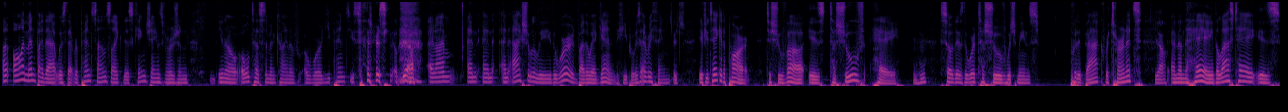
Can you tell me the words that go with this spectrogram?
Uh, all I meant by that was that repent sounds like this King James version, you know, Old Testament kind of a word. You Repent, you sinners, you know. Yeah. And I'm and and and actually, the word, by the way, again, the Hebrew is everything. It's if you take it apart, teshuvah is tashuv hey. Mm-hmm. So there's the word tashuv, which means put it back, return it. Yeah. And then the hey, the last hey is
